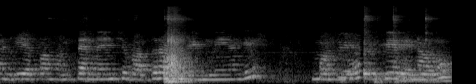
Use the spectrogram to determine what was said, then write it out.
ਹਾਂਜੀ, ਆਪਾਂ ਹੁਣ 3 ਇੰਚ ਵੱਧ ਰੱਖਦੇ ਹੁੰਦੇ ਆਂਗੇ ਮੰਨ ਲਓ, ਘੇਰੇ ਨਾਲੋਂ।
